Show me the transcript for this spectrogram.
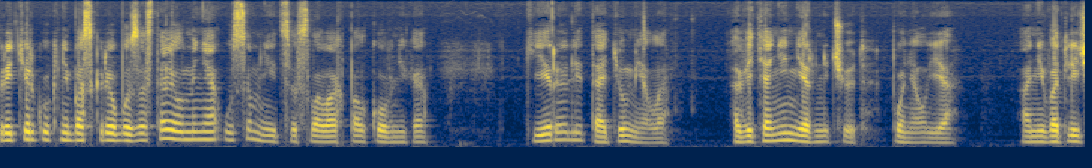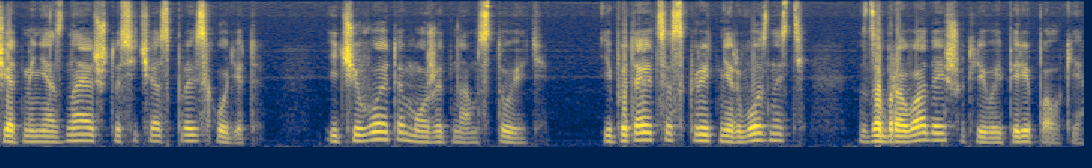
притирку к небоскребу заставил меня усомниться в словах полковника. Кира летать умела. А ведь они нервничают, понял я. Они, в отличие от меня, знают, что сейчас происходит. И чего это может нам стоить. И пытаются скрыть нервозность за бравадой шутливой перепалки.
